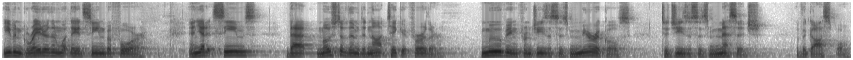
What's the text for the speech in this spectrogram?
even greater than what they had seen before. And yet it seems that most of them did not take it further, moving from Jesus' miracles to Jesus' message of the gospel.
